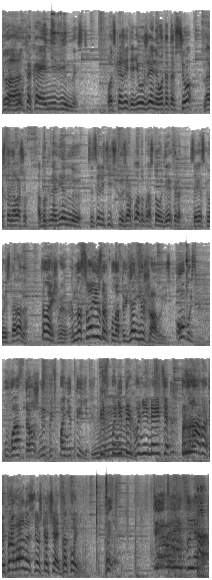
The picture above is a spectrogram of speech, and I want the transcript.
Да. И вдруг такая невинность. Вот скажите, неужели вот это все нажито на вашу обыкновенную социалистическую зарплату простого директора советского ресторана? Товарищ майор, на свою зарплату я не жалуюсь. Обыск у вас должны быть понятые. Без понятых вы не имеете права. Ты права начнешь качать, законник? Ты милиция!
